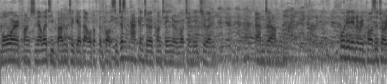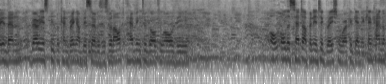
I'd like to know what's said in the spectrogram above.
more functionality bundled together out of the box. You just pack into a container what you need to and, and um, put it in a repository and then various people can bring up these services without having to go through all the all, all the setup and integration work again. You can kind of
